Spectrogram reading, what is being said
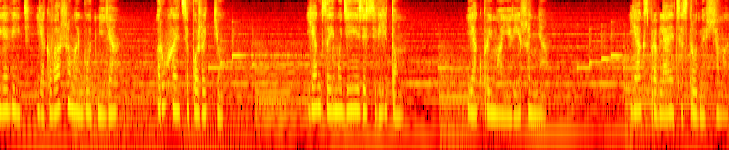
Уявіть, як ваше майбутнє я рухається по життю, як взаємодіє зі світом, як приймає рішення, як справляється з труднощами.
